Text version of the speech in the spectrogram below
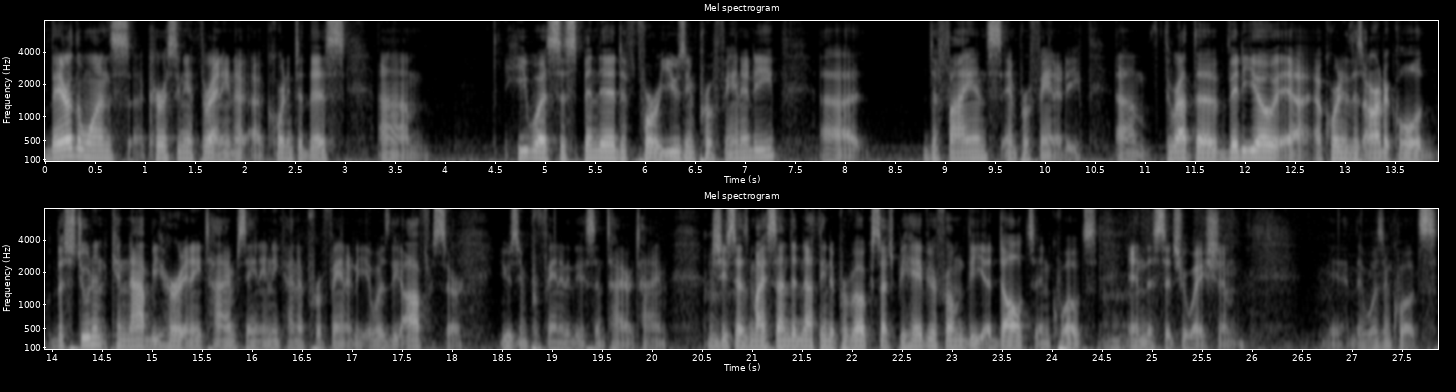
they are the ones cursing and threatening. Uh, according to this, um, he was suspended for using profanity, uh, defiance, and profanity. Um, throughout the video, uh, according to this article, the student cannot be heard anytime saying any kind of profanity. It was the officer using profanity this entire time. She says, My son did nothing to provoke such behavior from the adult, in quotes, in this situation. Yeah, there was in quotes.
